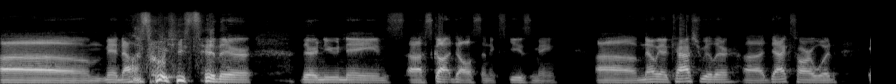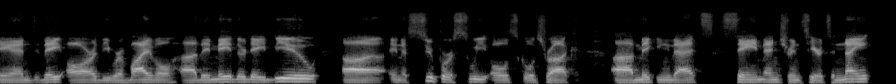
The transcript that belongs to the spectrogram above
um, man, now I'm so used to their, their new names. Uh, Scott Dawson, excuse me. Um, now we have Cash Wheeler, Dax Harwood, and they are the revival. they made their debut uh, in a super sweet old school truck, uh, making that same entrance here tonight.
